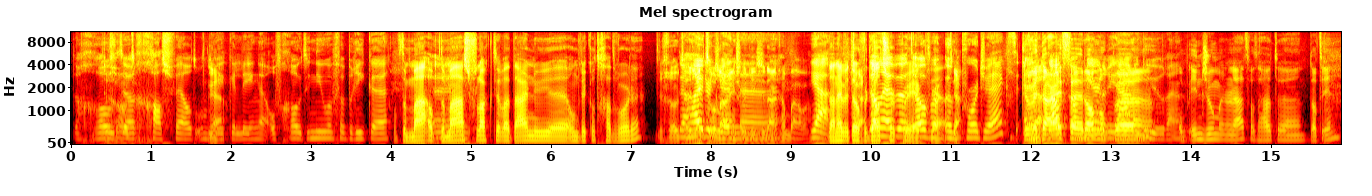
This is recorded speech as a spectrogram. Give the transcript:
de grote, grote. gasveldontwikkelingen of grote nieuwe fabrieken. Op de, ma op de Ehm, Maasvlakte, wat daar nu eh, ontwikkeld gaat worden. De grote hydrogen, die ze eh, daar gaan bouwen. Ja, Dan hebben we het over dan dat soort hebben we het projecten. over ja. een project. Kunnen we en daar even dan op, eh. Op inzoomen inderdaad, wat houdt dat in?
